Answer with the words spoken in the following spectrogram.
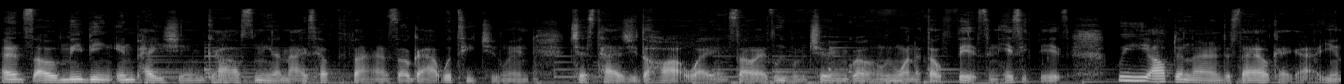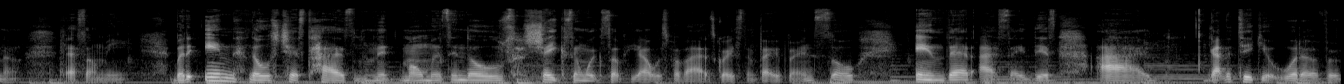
and so me being impatient cost me a nice healthy fine. So God will teach you and chastise you the hard way. And so as we mature and grow and we want to throw fits and hissy fits, we often learn to say, okay, God, you know, that's on me. But in those chastisement moments, in those shakes and wakes up, He always provides grace and favor. And so, in that, I say this I got the ticket, whatever,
